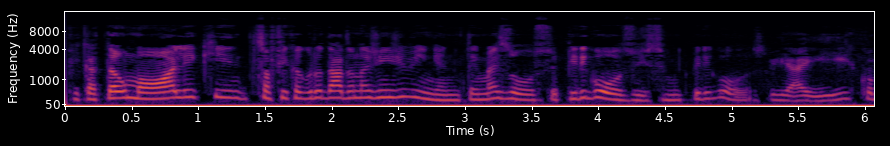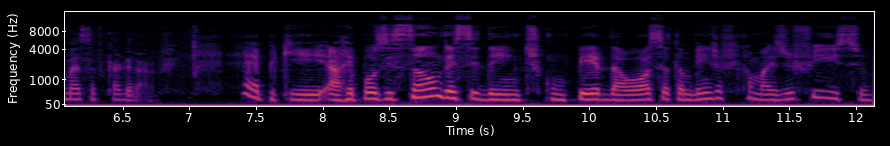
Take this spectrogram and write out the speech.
fica tão mole que só fica grudado na gengivinha, não tem mais osso. É perigoso isso, é muito perigoso. E aí começa a ficar grave. É, porque a reposição desse dente com perda óssea também já fica mais difícil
